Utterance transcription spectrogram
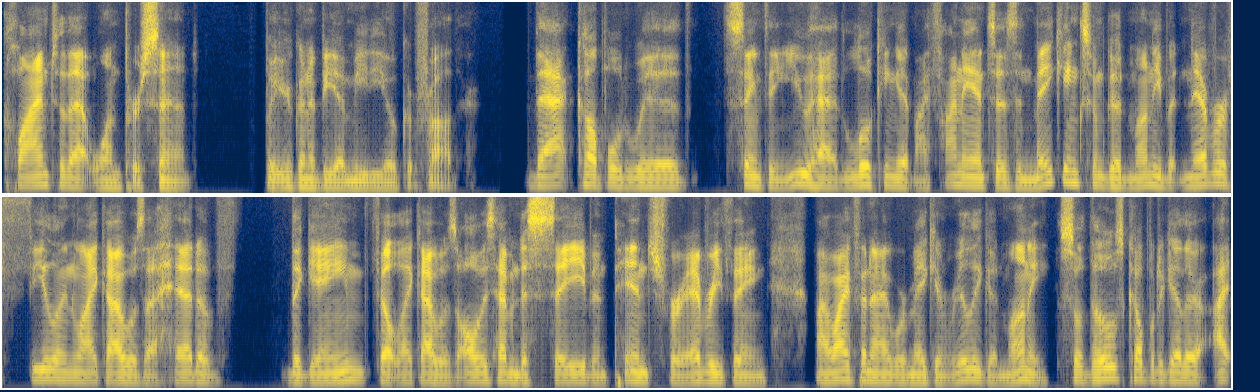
climb to that 1%, but you're going to be a mediocre father. That coupled with the same thing you had looking at my finances and making some good money, but never feeling like I was ahead of the game, felt like I was always having to save and pinch for everything. My wife and I were making really good money. So those coupled together, I,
